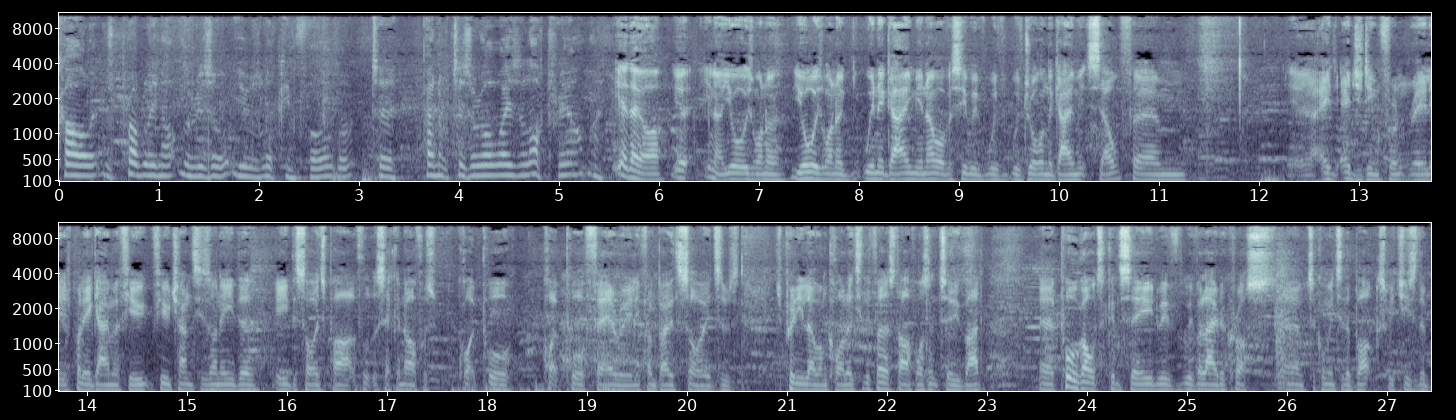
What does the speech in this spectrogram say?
Carl, it was probably not the result you was looking for, but uh, penalties are always a lottery, aren't they? Yeah, they are. You, you know, you always want to you always want to win a game. You know, obviously we've we've, we've drawn the game itself. Um, ed- edged in front really. It was probably a game of few few chances on either either side's part. I thought the second half was quite poor, quite poor fare really from both sides. It was, it was pretty low on quality. The first half wasn't too bad. Uh, poor goal to concede. We've we've allowed a cross um, to come into the box, which is the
